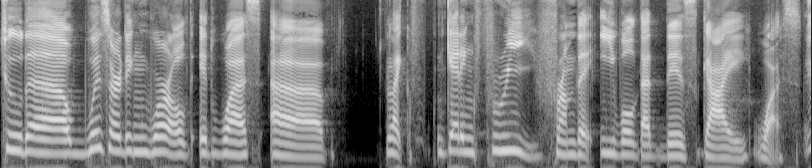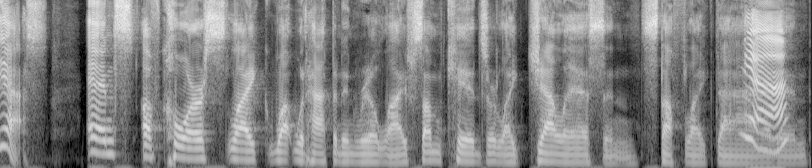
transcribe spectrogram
to the wizarding world, it was uh, like getting free from the evil that this guy was. Yes. And of course, like what would happen in real life, some kids are like jealous and stuff like that. Yeah. And,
